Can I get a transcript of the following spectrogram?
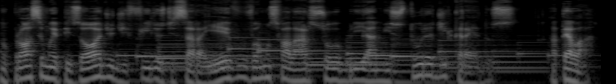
No próximo episódio de Filhos de Sarajevo, vamos falar sobre a mistura de credos. Até lá!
